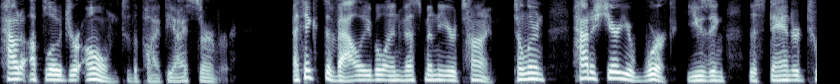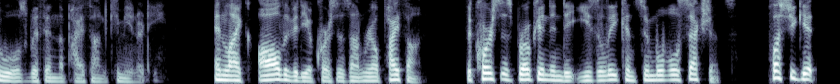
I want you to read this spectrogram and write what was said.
how to upload your own to the PyPI server. I think it's a valuable investment of your time to learn how to share your work using the standard tools within the Python community. And like all the video courses on Real Python, the course is broken into easily consumable sections. Plus, you get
